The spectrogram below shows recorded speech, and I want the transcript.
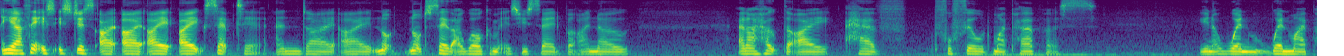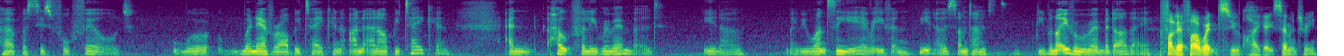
Yeah, I think it's, it's just I, I, I, I accept it and I, I not not to say that I welcome it as you said, but I know and I hope that I have fulfilled my purpose. You know, when when my purpose is fulfilled, whenever I'll be taken, and, and I'll be taken, and hopefully remembered. You know, maybe once a year, even. You know, sometimes people not even remembered, are they? Funny if I went to Highgate Cemetery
